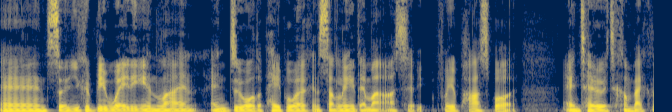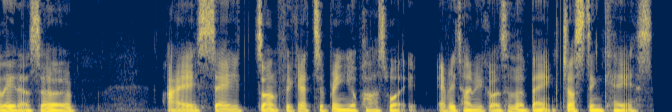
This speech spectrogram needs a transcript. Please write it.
And so you could be waiting in line and do all the paperwork, and suddenly they might ask for your passport and tell you to come back later. So I say don't forget to bring your passport every time you go to the bank, just in case.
